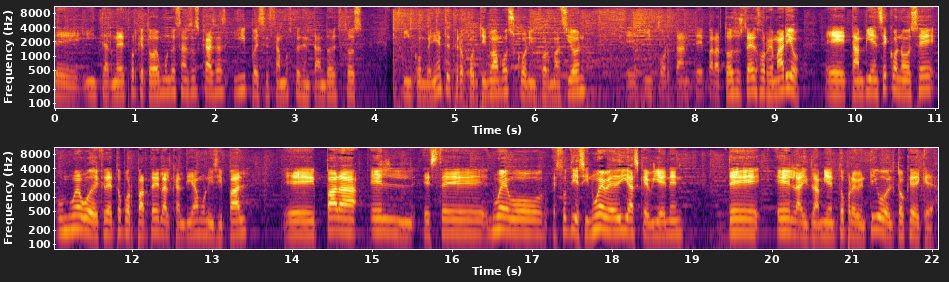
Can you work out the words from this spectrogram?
de Internet porque todo el mundo está en sus casas y pues estamos presentando estos inconvenientes, pero continuamos con información eh, importante para todos ustedes. Jorge Mario, también se conoce un nuevo decreto por parte de la alcaldía municipal para el, este nuevo, estos 19 días que vienen del el aislamiento preventivo del toque de queda.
